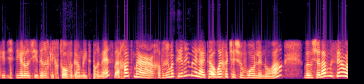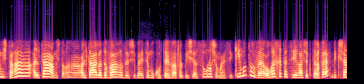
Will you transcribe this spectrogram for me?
כדי שתהיה לו איזושהי דרך לכתוב וגם להתפרנס, ואחת מהחברים הצעירים האלה הייתה עורכת של שבועון לנוער, ובשלב מסוים המשטרה עלתה, המשטרה עלתה על הדבר הזה שבעצם הוא כותב אף על פי שאסור לו, שמעסיקים אותו, והעורכת הצעירה של כתב העת ביקשה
